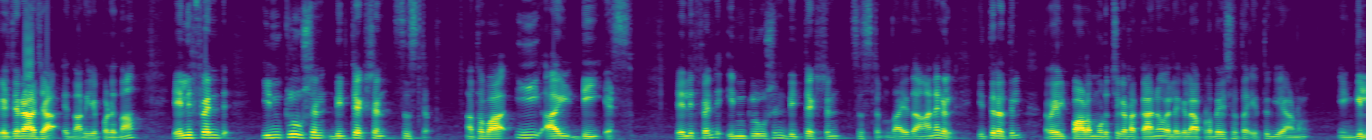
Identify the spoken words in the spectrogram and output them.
ഗജരാജ എന്നറിയപ്പെടുന്ന എലിഫന്റ് ഇൻക്ലൂഷൻ ഡിറ്റക്ഷൻ സിസ്റ്റം അഥവാ E I D S elephant inclusion detection system അതായത് ആനകൾ ഇത്തരത്തിൽ റെയിൽപാളം മുറിച്ചു കടക്കാനോ അല്ലെങ്കിൽ ആ പ്രദേശത്ത് എത്തുകയാണ് എങ്കിൽ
